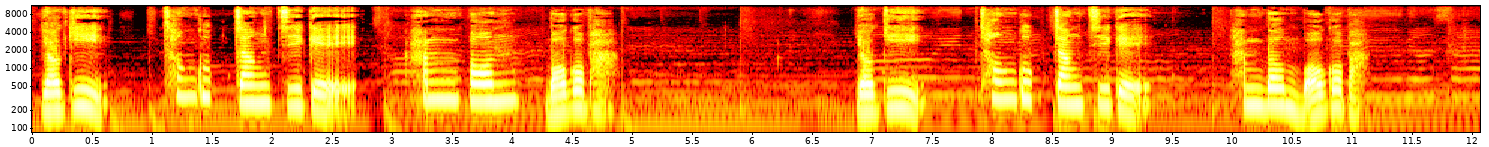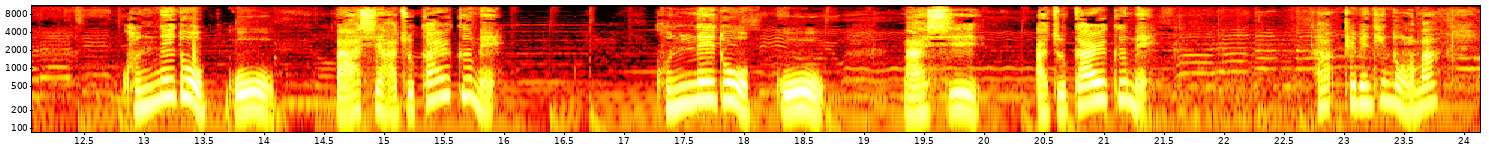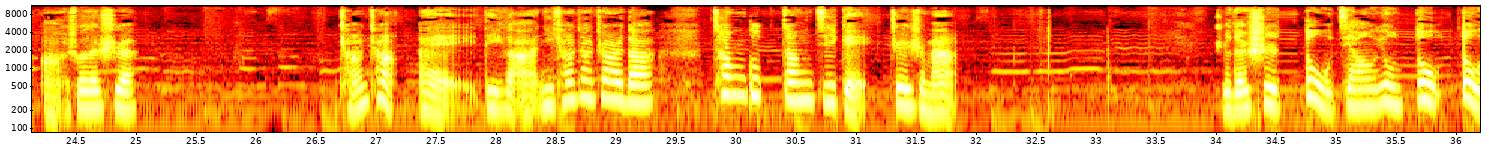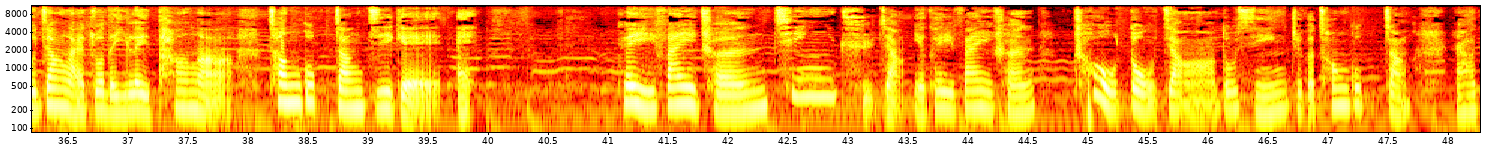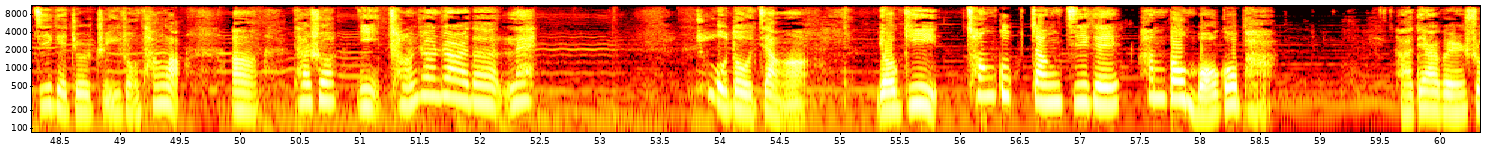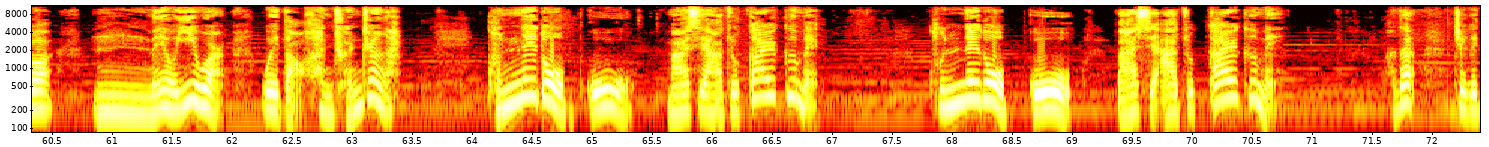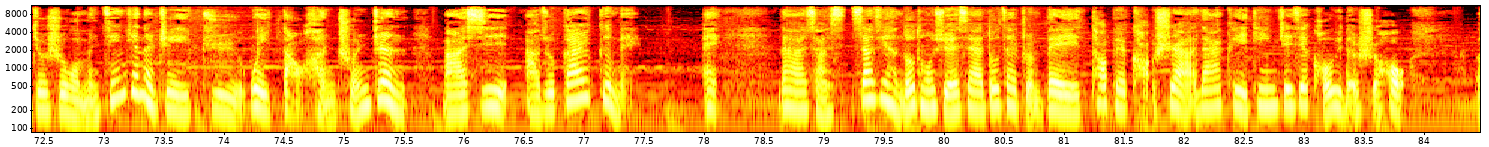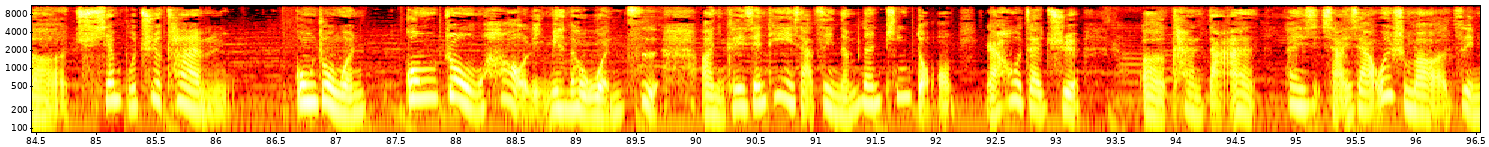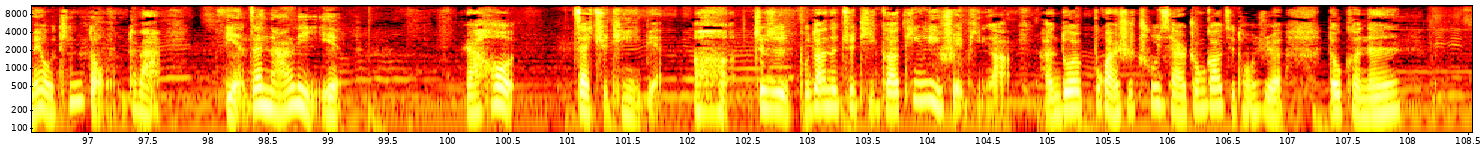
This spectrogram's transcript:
여기청국장찌개한번먹어봐여기청국장찌개한번먹어봐군내도없고맛이아주깔끔해군내도없고 马西阿祖嘎尔格美，好，这边听懂了吗？啊，说的是尝尝，哎，第一个啊，你尝尝这儿的仓菇脏鸡给，这是什么？指的是豆浆，用豆豆浆来做的一类汤啊，仓菇脏鸡给，哎，可以翻译成青曲酱，也可以翻译成。臭豆酱啊都行，这个葱骨酱，然后鸡给就是指一种汤了，啊，他说你尝尝这儿的来，臭豆酱啊，여기청국장찌개한번먹어 봐。 好，第二个人说，嗯，没有异味，味道很纯正啊。군내도없고맛이아주깔끔 해。 군내도없고맛이아주깔끔 해。 好的，这个就是我们今天的这一句，味道很纯正。马西阿朱盖格美，哎，那想相信很多同学现在都在准备 topic 考试啊，大家可以听这些口语的时候，呃，先不去看公众文公众号里面的文字啊，你可以先听一下自己能不能听懂，然后再去呃看答案，看想一下为什么自己没有听懂，对吧？点在哪里？然后。再去听一遍啊，就是不断的去提高听力水平啊。很多不管是初级还是中高级同学，都可能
